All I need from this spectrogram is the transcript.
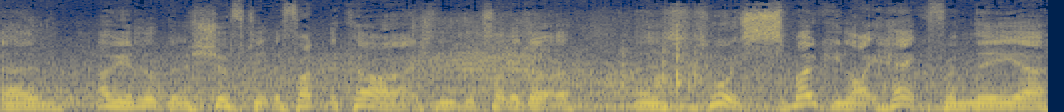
Um, having a little bit of shufty at the front of the car. Actually, it looks like they've got. A, uh, it's, oh, it's smoking like heck from the uh,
